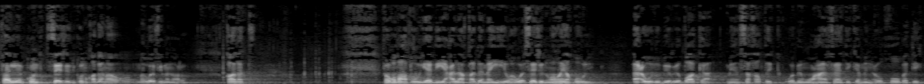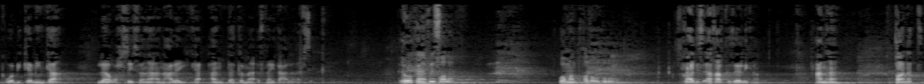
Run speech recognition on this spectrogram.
فلما ساجد يكون قدمه واقفين من وراء قالت فوضعت يدي على قدميه وهو ساجد وهو يقول أعوذ برضاك من سخطك وبمعافاتك من عقوبتك وبك منك لا أحصي ثناء عليك أنت كما أثنيت على نفسك. هو كان في صلاة. ومن انتقض وضوءه. في حديث آخر كذلك عنها قالت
